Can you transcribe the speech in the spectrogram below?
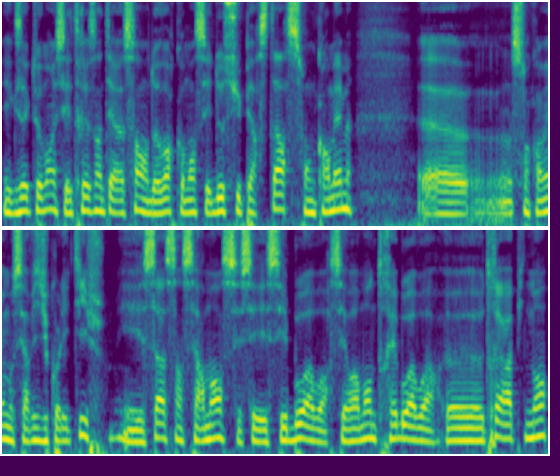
Exactement. Et c'est très intéressant de voir comment ces deux superstars sont quand même euh, sont quand même au service du collectif. Et ça, sincèrement, c'est beau à voir. C'est vraiment très beau à voir. Euh, très rapidement,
